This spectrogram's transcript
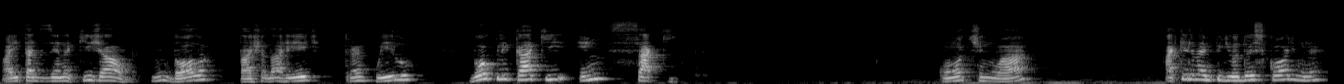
Aí está dizendo aqui já, ó, 1 dólar, taxa da rede, tranquilo. Vou clicar aqui em saque. Continuar. Aqui ele vai me pedir os dois códigos, né?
